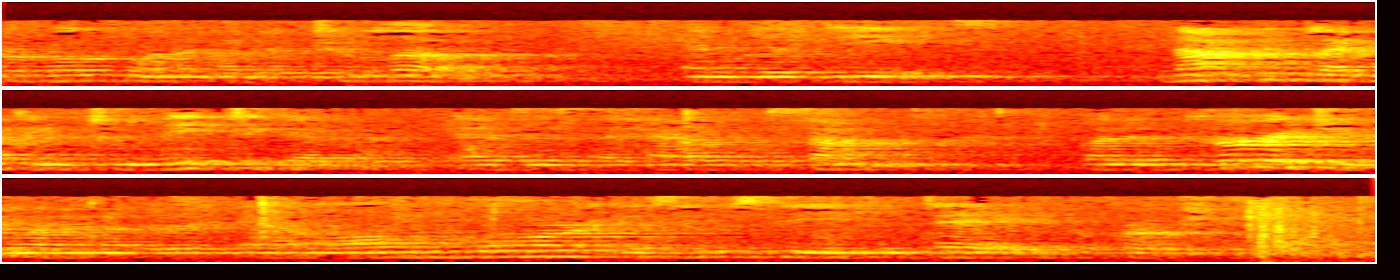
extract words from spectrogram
provoke one another to love and good deeds, not neglecting to meet together, as is the habit of some, but encouraging one another, and all the more as you see the day approaching.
